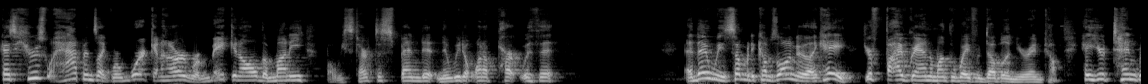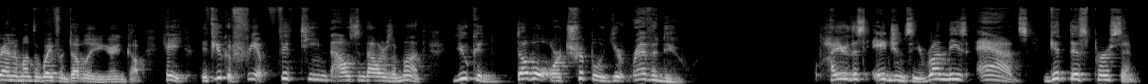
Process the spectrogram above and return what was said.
Guys, here's what happens. Like we're working hard, we're making all the money, but we start to spend it and then we don't want to part with it. And then when somebody comes along, they're like, hey, you're five grand a month away from doubling your income. Hey, you're 10 grand a month away from doubling your income. Hey, if you could free up $15,000 a month, you could double or triple your revenue. Hire this agency, run these ads, get this person. And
